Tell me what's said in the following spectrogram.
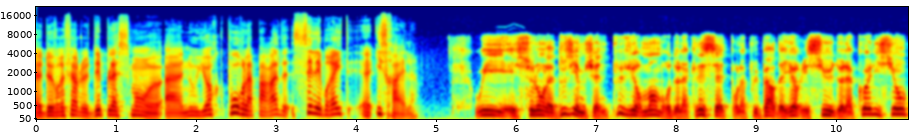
euh, devraient faire le déplacement euh, à New York pour la parade Celebrate euh, Israël. Oui, et selon la douzième chaîne, plusieurs membres de la Knesset, pour la plupart d'ailleurs issus de la coalition,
